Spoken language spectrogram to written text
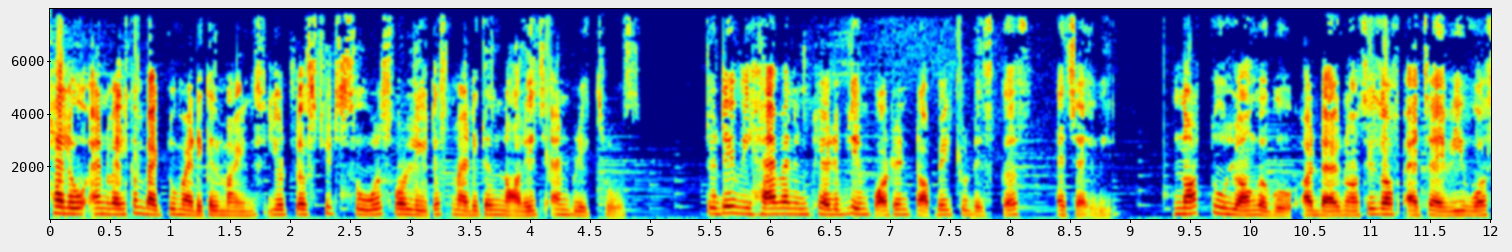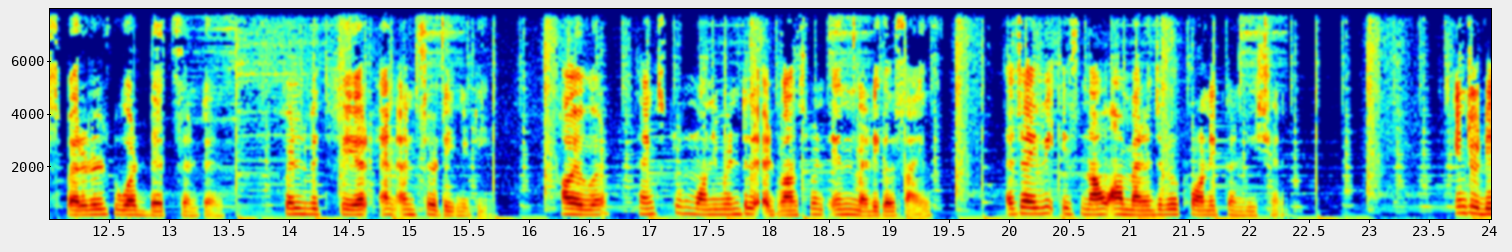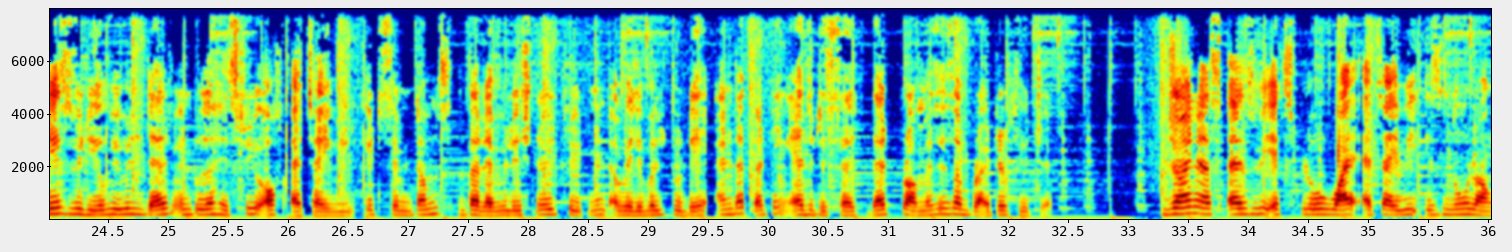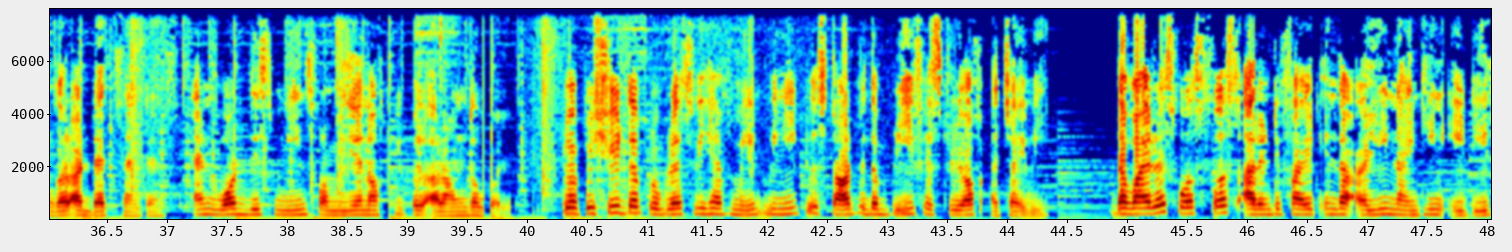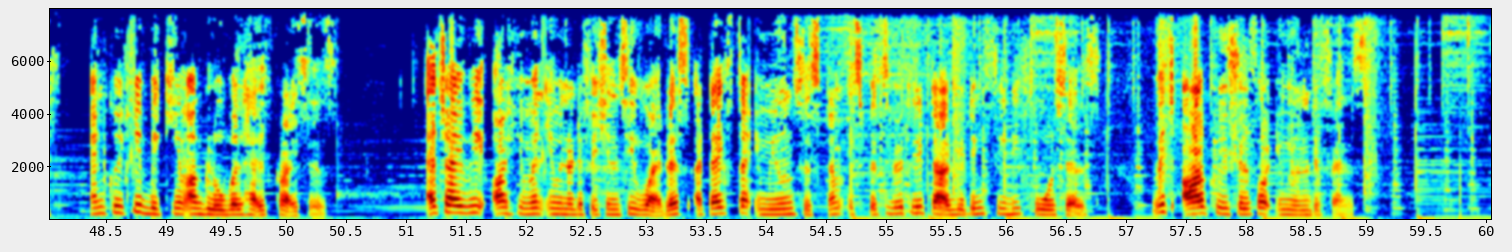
Hello and welcome back to Medical Minds, your trusted source for latest medical knowledge and breakthroughs. Today we have an incredibly important topic to discuss HIV. Not too long ago, a diagnosis of HIV was parallel to a death sentence, filled with fear and uncertainty. However, thanks to monumental advancement in medical science, HIV is now a manageable chronic condition. In today's video, we will delve into the history of HIV, its symptoms, the revolutionary treatment available today, and the cutting edge research that promises a brighter future. Join us as we explore why HIV is no longer a death sentence and what this means for millions of people around the world. To appreciate the progress we have made, we need to start with a brief history of HIV. The virus was first identified in the early 1980s and quickly became a global health crisis. HIV or human immunodeficiency virus attacks the immune system, specifically targeting CD4 cells, which are crucial for immune defense.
